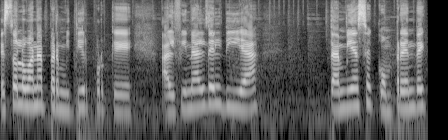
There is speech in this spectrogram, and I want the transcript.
Esto lo van a permitir porque al final del día también se comprende,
